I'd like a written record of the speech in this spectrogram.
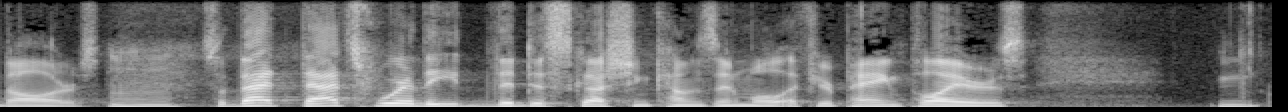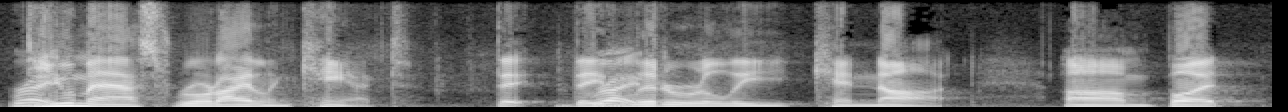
Mm-hmm. So that that's where the, the discussion comes in. Well, if you're paying players, Right. UMass, Rhode Island can't. They, they Right. literally cannot. Um, but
